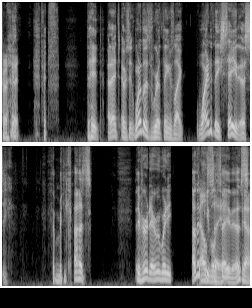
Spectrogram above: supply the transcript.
right. they and that, it was one of those weird things like why did they say this because they've heard everybody other Else people say say, this Yeah.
